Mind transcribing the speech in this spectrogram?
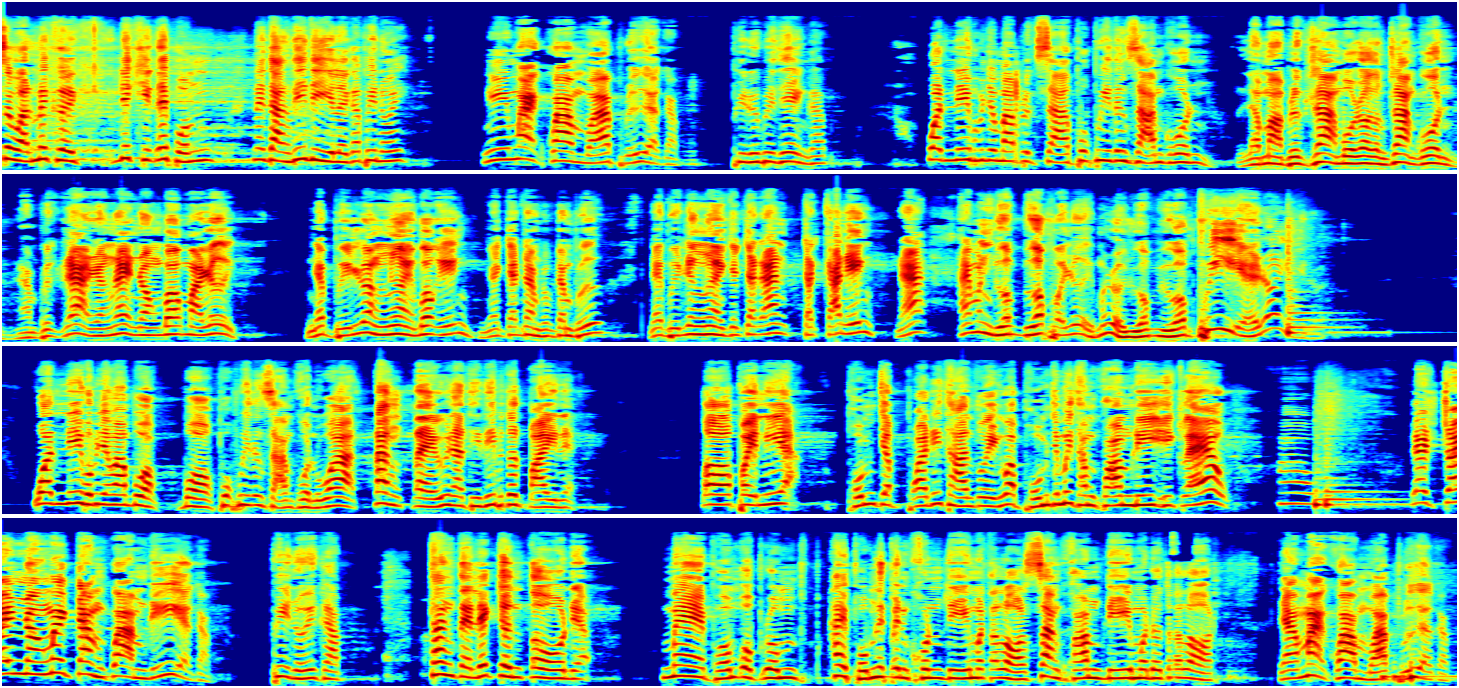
สวรรค์ไม่เคยได้คิดให้ผมในทางที่ดีเลยครับพี่นุ้ยนี่ไม่ความหวาเปลือกับ พี่นุ้ยพี่เท่งครับ วันนี้ผมจะมาปรึกษาพวกพี่ทั้งสามคน แล้วมาปรึกษาโบเราต้องสามคนอ่าปรึกษาอย่างไรน้องบอกมาเลยเนี่ยผีเรื่องเหนื่อยบอกเองอย่าจะทำถูกทำพื้เนี่ยผีเรื่องเหนื่อยจะจัดการจัดการเองนะให้มันหยวบหยวบไปเลยมันหยวบหยวบพี่อะไรวันนี้ผมจะมาบอกบอกพวกพี่ทั้งสามคนว่า ตั้งแต่วินาทีนี้เป็นต้นไปเนี่ย ต่อไปเนี้ย ผมจะปฏิฐานตัวเองว่า ผมจะไม่ทำความดีอีกแล้วแต่ใจน้องไม่ทำความดีอะครับ พี่หนุ่ยครับ ตั้งแต่เล็กจนโตเนี่ย แม่ผมอบรมให้ผมเนี่ยเป็นคนดีมาตลอดสร้างความดีมาโดยตลอด อย่างไม่ความหวาเปลือกับ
